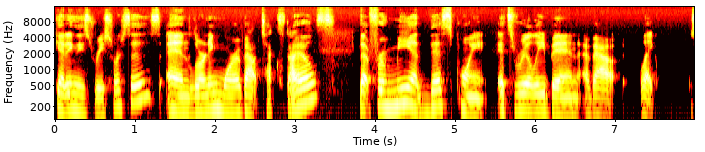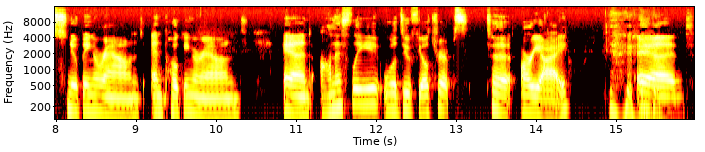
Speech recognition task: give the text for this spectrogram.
getting these resources and learning more about textiles that for me at this point, it's really been about like snooping around and poking around. And honestly, we'll do field trips to REI. and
